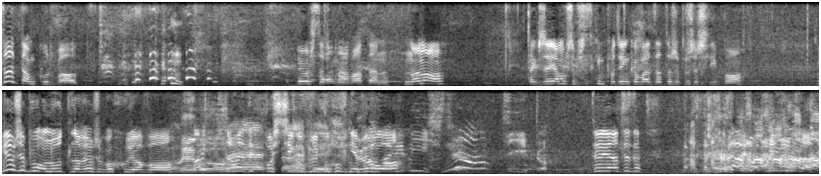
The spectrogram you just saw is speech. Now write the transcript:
Co tam kurwa od. Już coś kurwa ten. No no. Także ja muszę wszystkim podziękować za to, że przyszli, bo. Wiem, że było nudno, wiem, że było chujowo. Trochę tych pościgów, wybuchów nie było. Ty, ja ty. Tam pod minusza.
